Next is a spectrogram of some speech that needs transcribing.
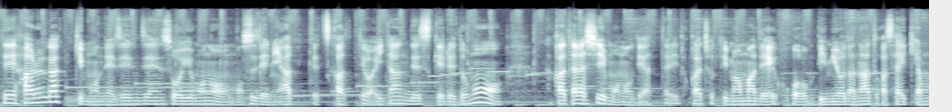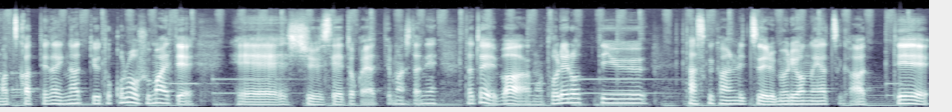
で春学期もね全然そういうものをもうすでにあって使ってはいたんですけれども新しいものであったりとかちょっと今までここ微妙だなとか最近あんま使ってないなっていうところを踏まえて、えー、修正とかやってましたね。例えばあのトレロっていうタスク管理ツール無料のやつがあって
